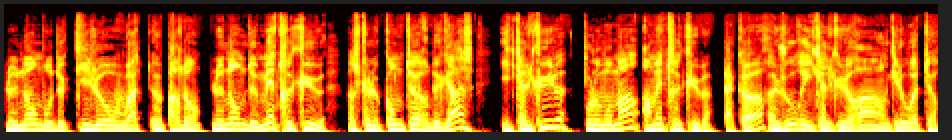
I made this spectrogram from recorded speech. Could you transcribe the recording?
le nombre de kilowatts, euh, pardon, le nombre de mètres cubes, parce que le compteur de gaz, il calcule pour le moment en mètres cubes. D'accord. Un jour, il calculera en kilowattheure.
